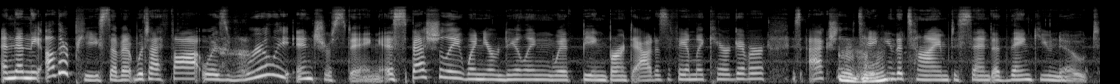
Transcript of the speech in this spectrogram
And then the other piece of it, which I thought was really interesting, especially when you're dealing with being burnt out as a family caregiver, is actually mm-hmm. taking the time to send a thank you note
